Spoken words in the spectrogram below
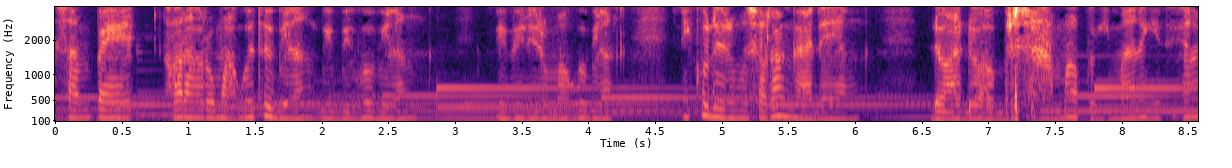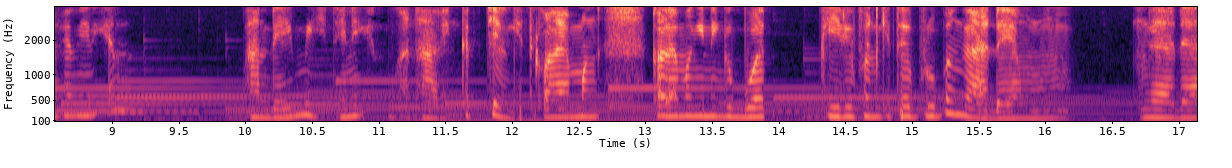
Sampai orang rumah gue tuh bilang bibi gue bilang bibi di rumah gue bilang ini kok dari musola nggak ada yang doa-doa bersama apa gimana gitu? Karena kan ini kan pandemi gitu ini kan bukan hal yang kecil gitu. Kalau emang kalau emang ini ngebuat kehidupan kita berubah nggak ada yang nggak ada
